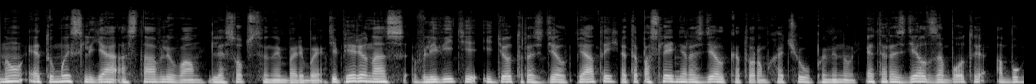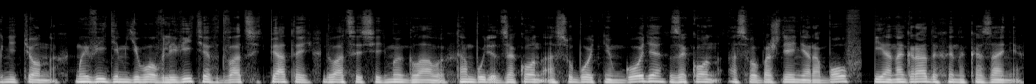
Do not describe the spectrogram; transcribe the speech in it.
Но эту мысль я оставлю вам для собственной борьбы. Теперь у нас в Левите идет раздел пятый. Это последний раздел, которым хочу упомянуть. Это раздел заботы об угнетенных. Мы видим его в Левите в 25-27 главах. Там будет закон о субботнем годе, закон освобождения рабов и о наградах и наказаниях.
